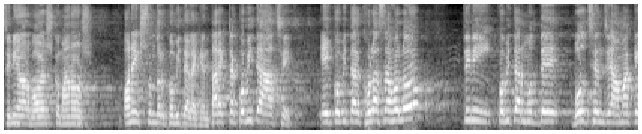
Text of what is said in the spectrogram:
সিনিয়র বয়স্ক মানুষ, অনেক সুন্দর কবিতা লেখেন। তার একটা কবিতা আছে, এই কবিতার খোলাসা হলো, তিনি কবিতার মধ্যে বলছেন যে আমাকে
